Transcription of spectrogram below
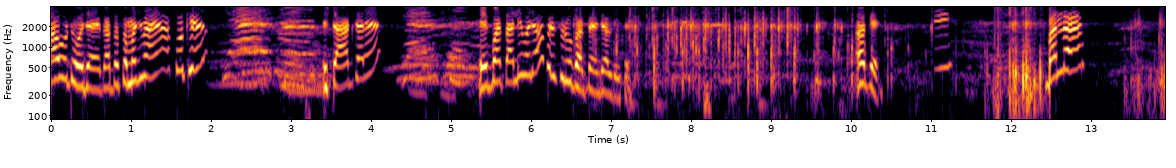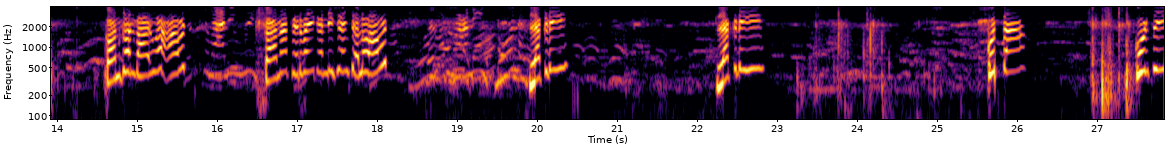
आउट हो जाएगा। तो समझ में आया आपको खेल? स्टार्ट करें। एक बार ताली बजाओ फिर शुरू करते हैं जल्दी से। ओके बंदर कौन कौन बाहर हुआ? आउट काना फिर वही कंडीशन चलो आउट लकड़ी? लकड़ी कुत्ता कुर्सी।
